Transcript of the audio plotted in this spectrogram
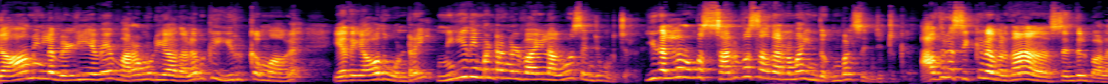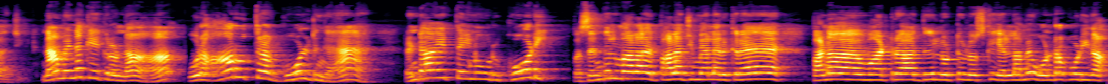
ஜாமீனில் வெளியவே வர முடியாத அளவுக்கு இறுக்கமாக எதையாவது ஒன்றை நீதிமன்றங்கள் வாயிலாகவும் செஞ்சு முடிச்சிரு. இதெல்லாம் ரொம்ப சர்வசாதாரணமாக இந்த கும்பல் செஞ்சுட்டு இருக்கு அதில் சிக்கினவர் தான் செந்தில் பாலாஜி. நாம் என்ன கேட்குறோன்னா ஒரு ஆருத்ரா கோல்டுங்க ரெண்டாயிரத்தி ஐநூறு கோடி இப்போ செந்தில் மாலா பாலாஜி மேலே இருக்கிற பண மாற்று அது லொட்டு லொஸ்க்கு எல்லாமே ஒன்றரை கோடி தான்.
